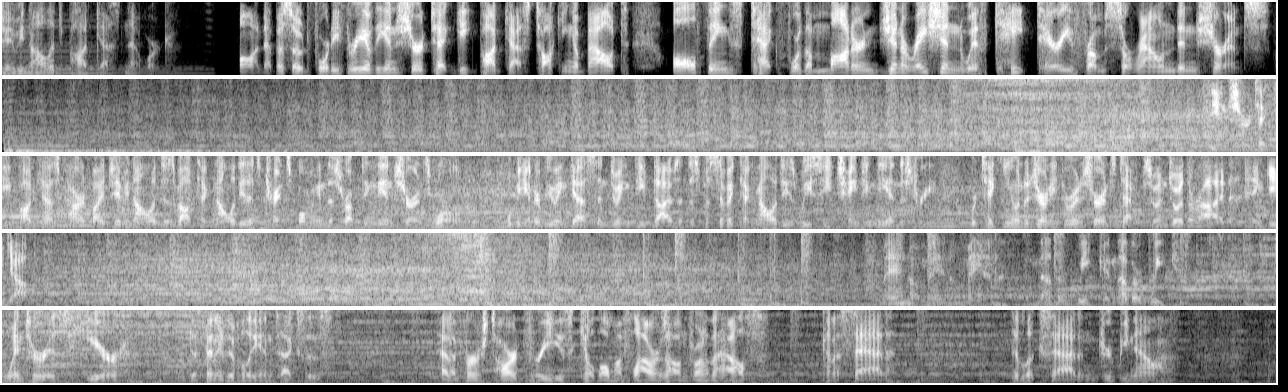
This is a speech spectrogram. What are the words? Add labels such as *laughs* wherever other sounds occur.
JB Knowledge Podcast Network. On episode 43 of the Insure Tech Geek Podcast, talking about all things tech for the modern generation with Kate Terry from Surround Insurance. The Insure Tech Geek podcast, powered by JB Knowledge, is about technology that's transforming and disrupting the insurance world. We'll be interviewing guests and doing deep dives into specific technologies we see changing the industry. We're taking you on a journey through insurance tech, so enjoy the ride and geek out. Man, oh man, oh man. Another week, another week. Winter is here, definitively in Texas had a first hard freeze, killed all my flowers out in front of the house. Kind of sad. They look sad and droopy now.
